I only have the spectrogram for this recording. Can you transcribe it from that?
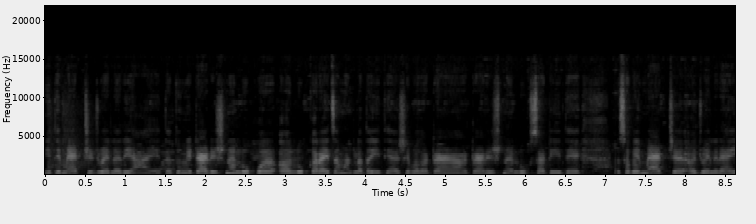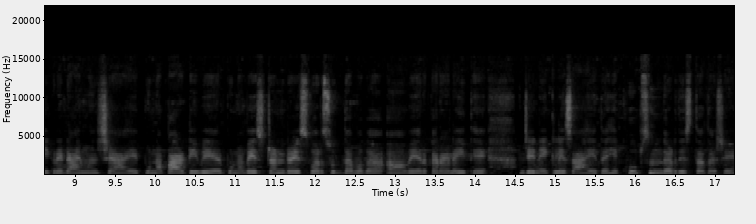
इथे मॅटची ज्वेलरी आहे. तर तुम्ही ट्रॅडिशनल लुकवर लुक करायचं म्हटलं तर इथे असे बघा ट्रॅ ट्रॅडिशनल लुकसाठी इथे सगळे मॅटचे ज्वेलरी आहे. इकडे डायमंड्सचे आहेत पुन्हा पार्टी वेअर पुन्हा वेस्टर्न ड्रेसवर सुद्धा बघा वेअर करायला इथे जे नेकलेस आहे तर हे खूप सुंदर दिसतात असे.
